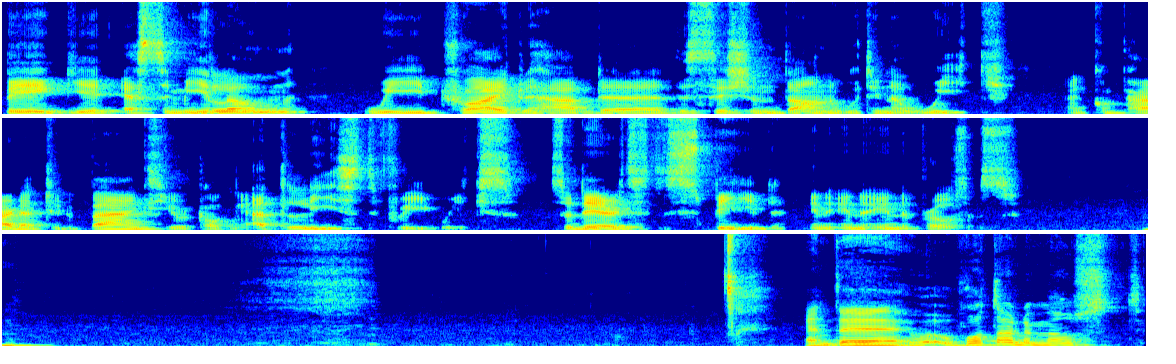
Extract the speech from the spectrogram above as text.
big SME loan, we try to have the decision done within a week. And compare that to the banks, you're talking at least three weeks. So there it's the speed in, in, in the process. And uh, what are the most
